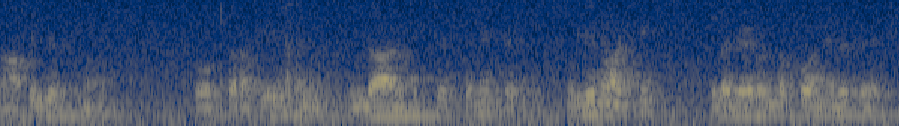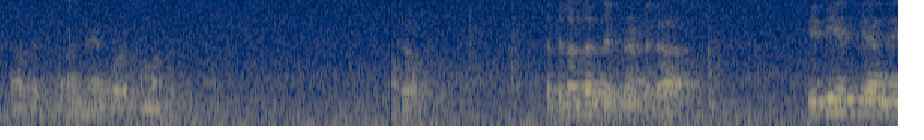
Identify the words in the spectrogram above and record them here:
నా అప్పీల్ చేస్తున్నాను. సో ఒకసారి అప్లికేషన్ ఉందా అని చెక్ చేసుకొని చేయండి. మిగిలిన వాటికి ఇలా చేయడం తప్పు అని ఏదైతే సాధిస్తున్నానో నేను కూడా సమర్థిస్తున్నాను. పెద్దలందరూ చెప్పినట్టుగా సిబిఎస్ఈ అనే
